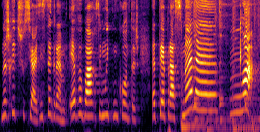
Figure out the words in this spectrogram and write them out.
nas redes sociais, Instagram, Eva Barros e muito me contas. Até para a semana! Mua!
